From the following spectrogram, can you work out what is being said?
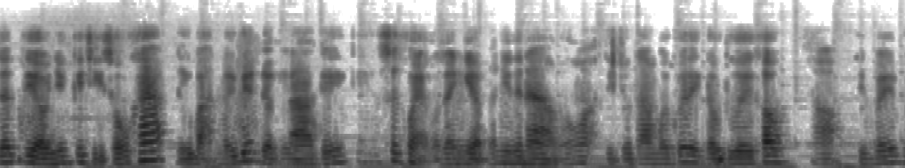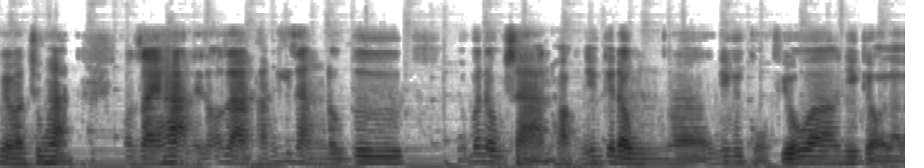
rất nhiều những cái chỉ số khác thì bạn mới biết được là cái, cái sức khỏe của doanh nghiệp nó như thế nào đúng không ạ? Thì chúng ta mới quyết định đầu tư hay không? Đó thì với về mặt trung hạn. Còn dài hạn thì rõ ràng thắng nghĩ rằng đầu tư bất động sản hoặc những cái đồng uh, những cái cổ phiếu uh, như kiểu là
